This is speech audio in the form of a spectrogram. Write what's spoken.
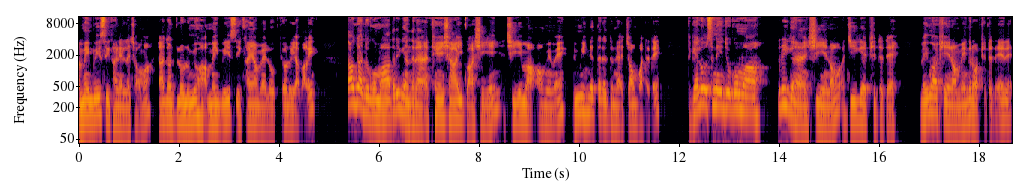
အမိန်ပေးစီခိုင်းတဲ့လက်ချောင်းပါဒါကြောင့်ဒီလိုလူမျိုးဟာအမိန်ပေးစီခိုင်းရမယ်လို့ပြောလို့ရပါတယ်တောက်ကြကျုပ်ကမှာတရိကန်တရံအထင်ရှားကြီးပါရှိရင်အချီရေးမှာအောင်မြင်မယ်မိမိနှစ်သက်တဲ့သူနဲ့အကြောင်းပါတတ်တယ်တကယ်လို့စနေကျုပ်ကမှာတရိကန်ရှိရင်တော့အကြီးအကဲဖြစ်တတ်တယ် မိန်းမဖြစ်ရင်တော့မင်းကတော့ဖြစ်တတ်တယ်တဲ့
